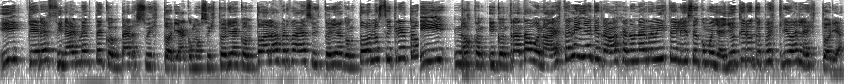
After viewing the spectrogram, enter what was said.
y quiere finalmente contar su historia, como su historia con todas las verdades, su historia con todos los secretos y, nos y contrata, bueno, a esta niña que trabaja en una revista y le dice como ya, yo quiero que tú escribas la historia.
